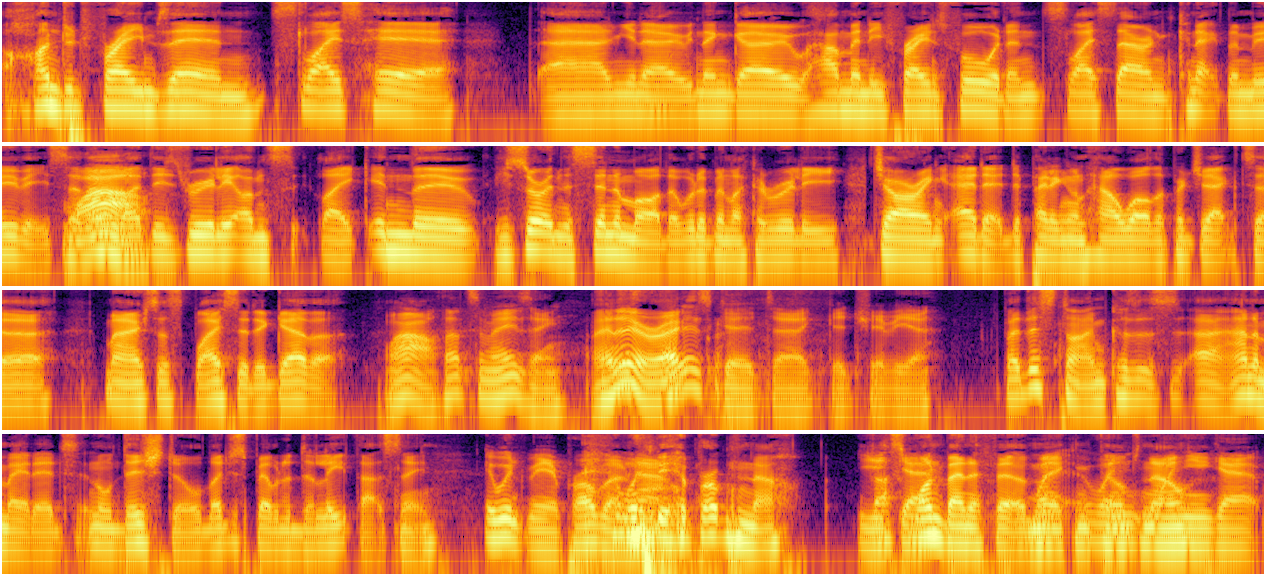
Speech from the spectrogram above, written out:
a hundred frames in, slice here, and you know, and then go how many frames forward and slice there and connect the movie. So Wow. like these really uns like in the you saw it in the cinema, there would have been like a really jarring edit depending on how well the projector managed to splice it together. wow, that's amazing. I That know, is- right? That is good. Uh, good trivia. But this time, because it's uh, animated and all digital, they'll just be able to delete that scene. It wouldn't be a problem. It wouldn't now. be a problem now. You That's get- one benefit of when- making when, films now. When you get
